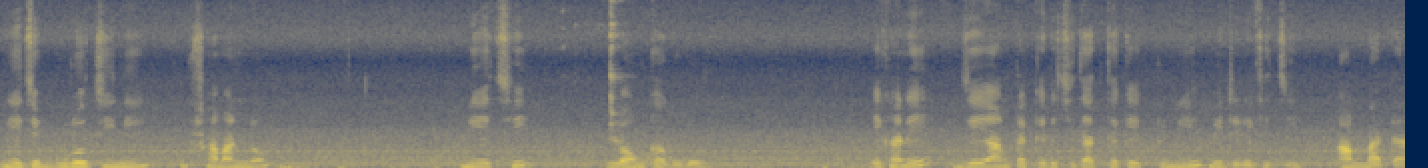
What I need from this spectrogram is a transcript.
নিয়েছি গুঁড়ো চিনি, খুব সামান্য। নিয়েছি লঙ্কা গুঁড়ো। এখানে যে আমটা কেটেছি তার থেকে একটু নিয়ে বেটে রেখেছি আম বাটা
